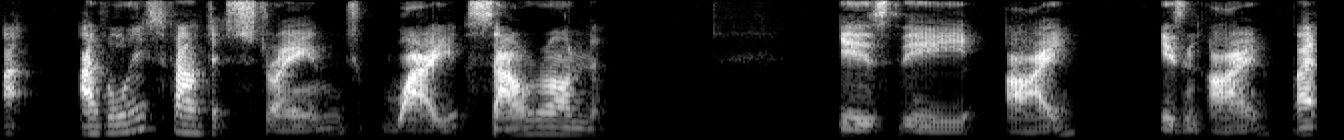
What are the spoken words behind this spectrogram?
I I've always found it strange why Sauron is the eye, is an eye. Like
